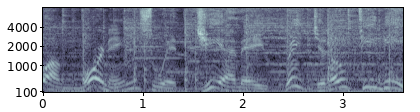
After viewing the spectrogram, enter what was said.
ang Mornings with GMA Regional TV.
